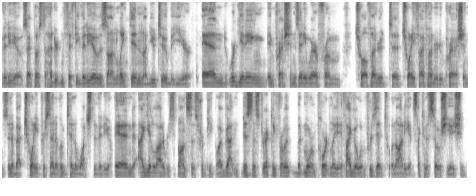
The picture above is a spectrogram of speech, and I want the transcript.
videos. I post 150 videos on LinkedIn and on YouTube a year, and we're getting impressions anywhere from 1,200 to 2,500 impressions, and about 20% of them tend to watch the video. And I get a lot of responses from people. I've gotten business directly from it, but more importantly, if I go and present to an audience, like an association,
